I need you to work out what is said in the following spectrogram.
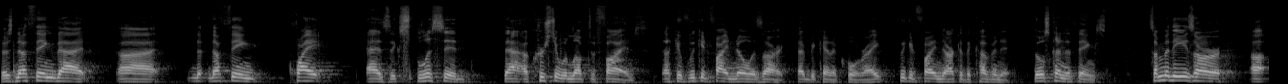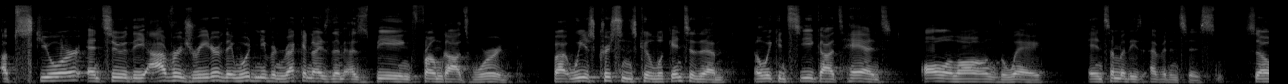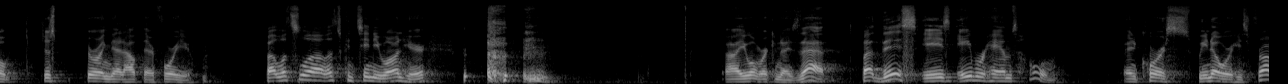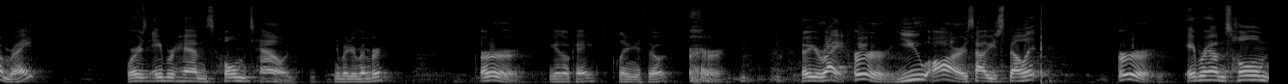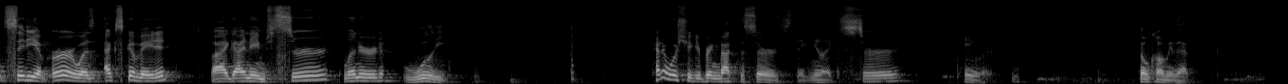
There's nothing that uh, n- nothing quite as explicit that a Christian would love to find. Like if we could find Noah's Ark, that'd be kind of cool, right? If we could find the Ark of the Covenant, those kind of things. Some of these are uh, obscure, and to the average reader, they wouldn't even recognize them as being from God's Word. But we as Christians can look into them, and we can see God's hands all along the way in some of these evidences. So just throwing that out there for you. But let's, uh, let's continue on here. uh, you won't recognize that. But this is Abraham's home. And of course, we know where he's from, right? Where's Abraham's hometown? Anybody remember? Ur. You guys okay? Just clearing your throat? Ur. Er. No, you're right. Er. Ur. U-R is how you spell it. Ur. Abraham's home city of Ur was excavated by a guy named Sir Leonard Woolley. Kind of wish we could bring back the Sirs thing. You're like, Sir Taylor. Don't call me that.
